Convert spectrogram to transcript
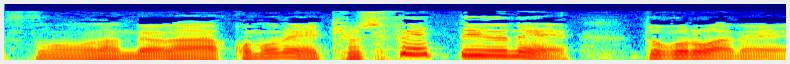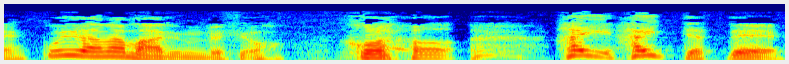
そうなんだよな。このね、挙手制っていうね、ところはね、こういう穴もあるんですよ。この、はい、はいってやって、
